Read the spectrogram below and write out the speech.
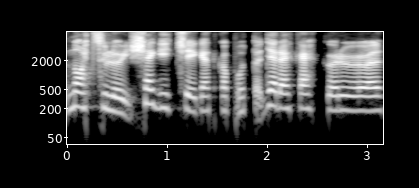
nagyszülői segítséget kapott a gyerekek körül,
